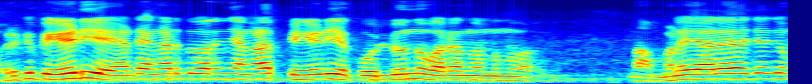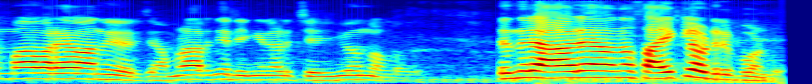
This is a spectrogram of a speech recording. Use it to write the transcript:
അവർക്ക് പേടിയായി. ഏട്ടാ ഞങ്ങളുടെ അടുത്ത് പറഞ്ഞ് ഞങ്ങളെ പേടിയാണ് കൊല്ലുമെന്ന് പറയുന്നുണ്ടെന്ന് പറഞ്ഞു. നമ്മൾ ഇയാളെ വെച്ചാൽ ചുമ്മാ പറയാമെന്ന് വിചാരിച്ചു. നമ്മൾ അറിഞ്ഞില്ല ഇങ്ങനെ ചെയ്യുമെന്നുള്ളത് ഇന്ന് രാവിലെ വന്ന സൈക്കിൾ അവിടെ ഇരിപ്പുണ്ട്.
